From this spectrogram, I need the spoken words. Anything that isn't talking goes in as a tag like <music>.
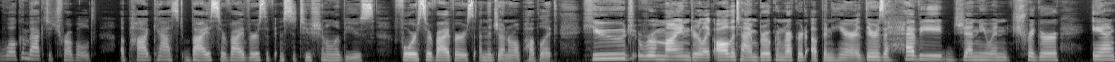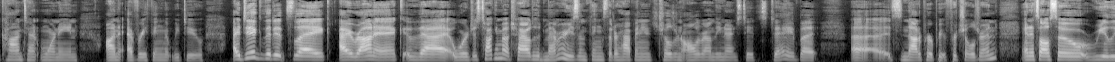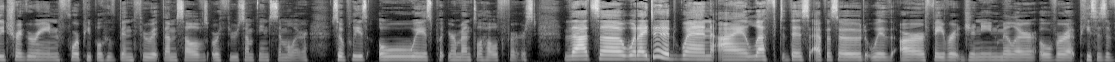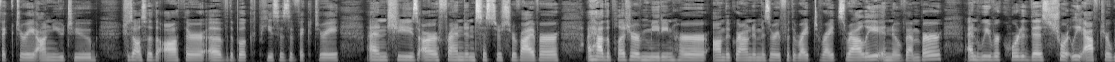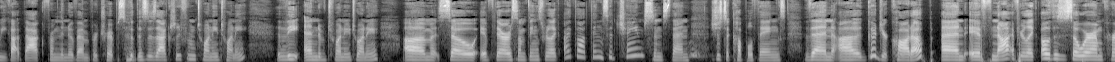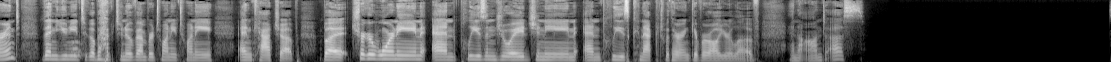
Welcome back to Troubled, a podcast by survivors of institutional abuse for survivors and the general public. Huge reminder, like all the time, broken record up in here. There's a heavy, genuine trigger and content warning on everything that we do. I dig that it's like ironic that we're just talking about childhood memories and things that are happening to children all around the United States today, but uh, it's not appropriate for children. And it's also really triggering for people who've been through it themselves or through something similar. So please always put your mental health first. That's uh, what I did when I left this episode with our favorite Jeneen Miller over at Pieces of Victory on YouTube. She's also the author of the book Pieces of Victory, and she's our friend and sister survivor. I had the pleasure of meeting her on the ground in Missouri for the Right to Rights rally in November, and we recorded recorded this shortly after we got back from the November trip. <laughs> So this is actually from 2020, the end of 2020. Um, so if there are some things where like, I thought things had changed since then, just a couple things, then, uh, good, you're caught up. And if not, if you're like, oh, this is so where I'm current, then you need to go <laughs> back to November 2020 and catch up. But trigger warning and please enjoy Jeneen and please connect with her and give her all your love. And on to us.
